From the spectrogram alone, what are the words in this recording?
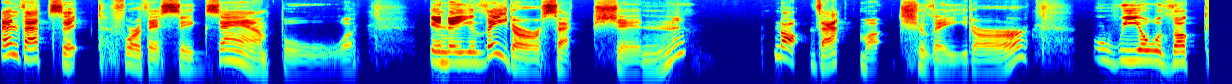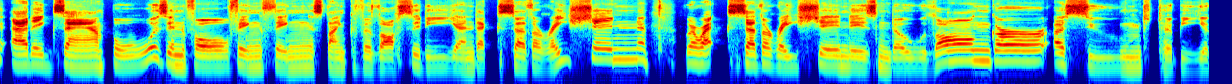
And that's it for this example. In a later section, not that much later, we'll look at examples involving things like velocity and acceleration, where acceleration is no longer assumed to be a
